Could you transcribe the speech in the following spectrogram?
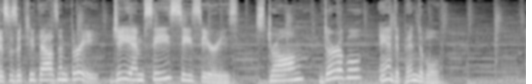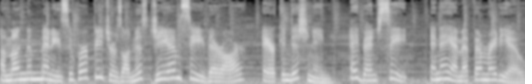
This is a 2003 GMC C-Series. Strong, durable, and dependable. Among the many superb features on this GMC there are air conditioning, a bench seat, an AM-FM radio,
